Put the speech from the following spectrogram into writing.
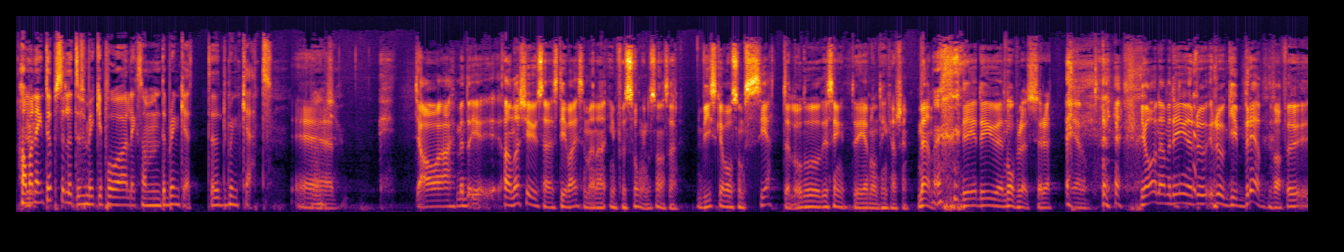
Har man hängt upp sig lite för mycket på liksom, The Brinket? The Brinket? Eh, ja, men det, annars är ju så här, Steve Eisenman inför säsongen och så här, vi ska vara som Seattle och då, det säger inte er någonting kanske. Men det, det är ju en... Två plus, rätt ja, nej, men det är ju en ru- ruggig bredd. Va? För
